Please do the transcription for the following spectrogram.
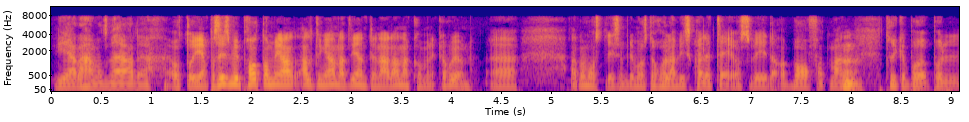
ger det här något värde? Återigen, precis som vi pratar om i all, allting annat egentligen, all annan kommunikation. Uh, att man måste liksom, det måste hålla en viss kvalitet och så vidare. Bara för att man mm. trycker på, på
